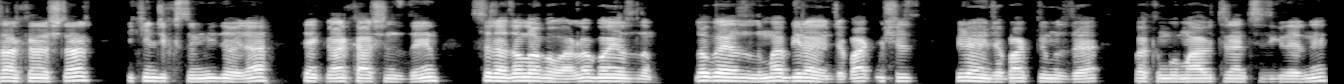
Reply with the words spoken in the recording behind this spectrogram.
Evet arkadaşlar ikinci kısım videoyla tekrar karşınızdayım. Sırada logo var. Logo yazılım. Logo yazılıma bir ay önce bakmışız. Bir ay önce baktığımızda bakın bu mavi tren çizgilerini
